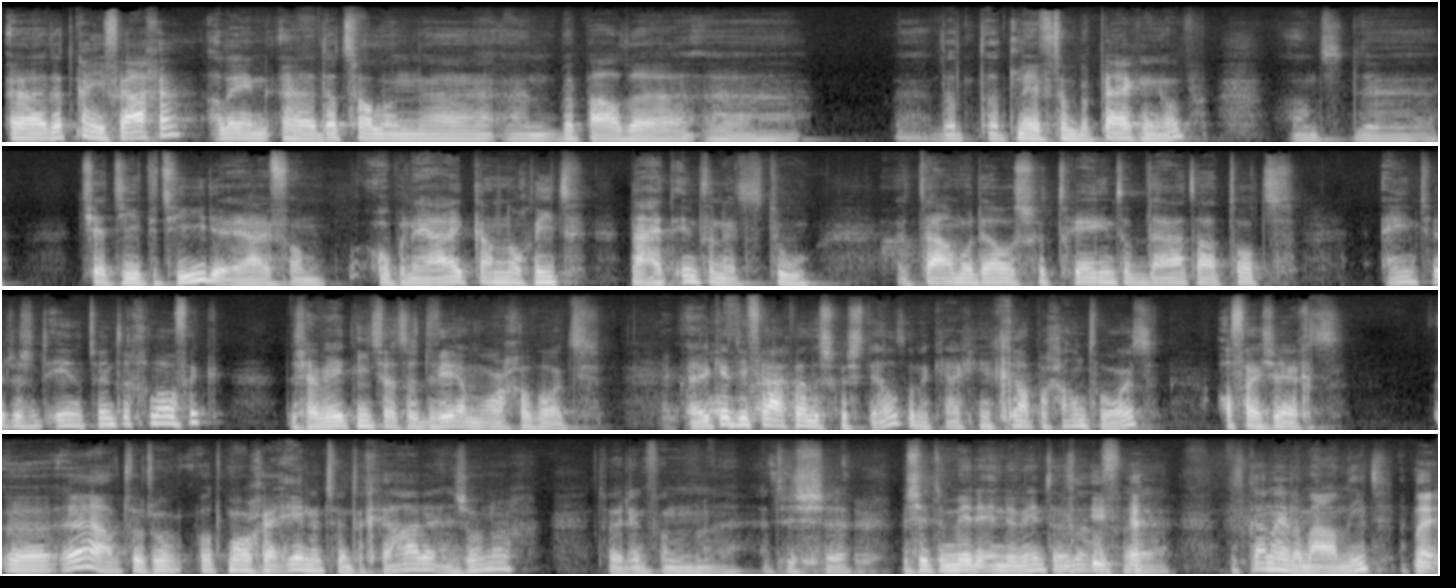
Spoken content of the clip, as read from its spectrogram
Uh, dat kan je vragen. Alleen uh, dat zal een, een bepaalde. dat, dat levert een beperking op. Want de ChatGPT, de AI van OpenAI, kan nog niet naar het internet toe. Het taalmodel is getraind op data tot eind 2021, geloof ik. Dus hij weet niet wat het weer morgen wordt. Ik heb die vraag wel eens gesteld en dan krijg je een grappig antwoord. Of hij zegt, ja, het wordt morgen 21 graden en zonnig. Terwijl ik denk van, uh, het is, uh, we zitten midden in de winter. Of, uh, dat kan helemaal niet. Nee.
